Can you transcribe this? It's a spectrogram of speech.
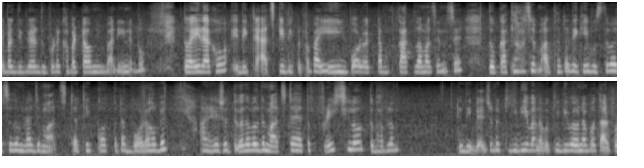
এবার দ্বীপের দুপুরের খাবারটাও আমি বানিয়ে নেব। তো এই দেখো, এই দিকটা আজকে দীপের পাপা এই বড় একটা কাতলা মাছ এনেছে। তো কাতলা মাছের মাথাটা দেখেই বুঝতে পারছ তোমরা যে মাছটা ঠিক কতটা বড় হবে। আর হ্যাঁ সত্যি কথা বলতে মাছটা এত ফ্রেশ ছিল, তো ভাবলাম দিব্যার জন্য কী দিয়ে বানাবো, কী দিয়ে বানাবো, তারপর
